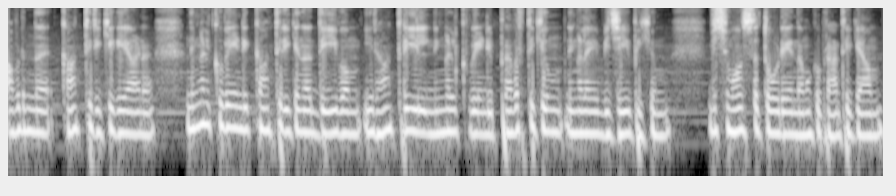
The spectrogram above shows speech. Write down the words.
അവിടുന്ന് കാത്തിരിക്കുകയാണ്. നിങ്ങൾക്ക് വേണ്ടി കാത്തിരിക്കുന്ന ദൈവം ഈ രാത്രിയിൽ നിങ്ങൾക്ക് വേണ്ടി പ്രവർത്തിക്കും നിങ്ങളെ വിജയിപ്പിക്കും. വിശ്വാസത്തോടെ നമുക്ക് പ്രാർത്ഥിക്കാം.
